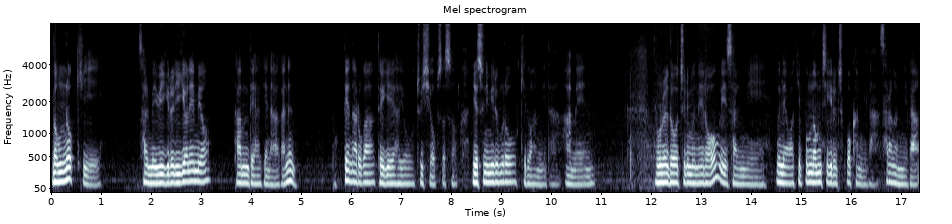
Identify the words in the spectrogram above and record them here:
넉넉히 삶의 위기를 이겨내며 담대하게 나아가는 복된 하루가 되게 하여 주시옵소서 예수님 이름으로 기도합니다. 아멘. 오늘도 주님 은혜로 우리 삶이 은혜와 기쁨 넘치기를 축복합니다. 사랑합니다.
